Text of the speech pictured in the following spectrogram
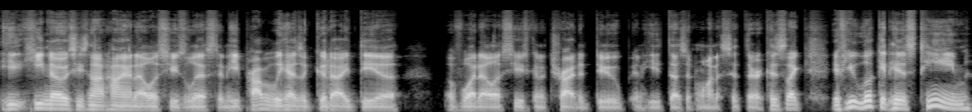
he he knows he's not high on LSU's list, and he probably has a good idea of what LSU is going to try to do, and he doesn't want to sit there because, like, if you look at his team,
